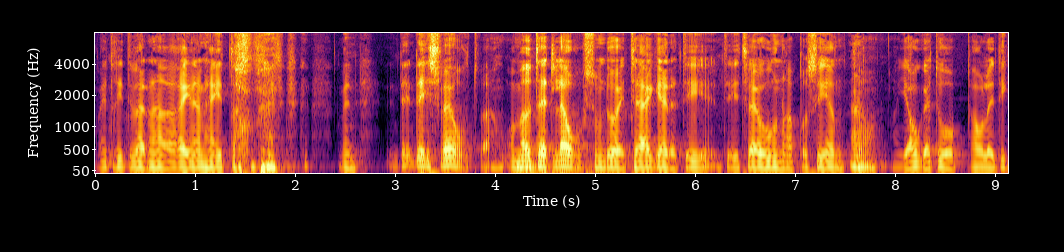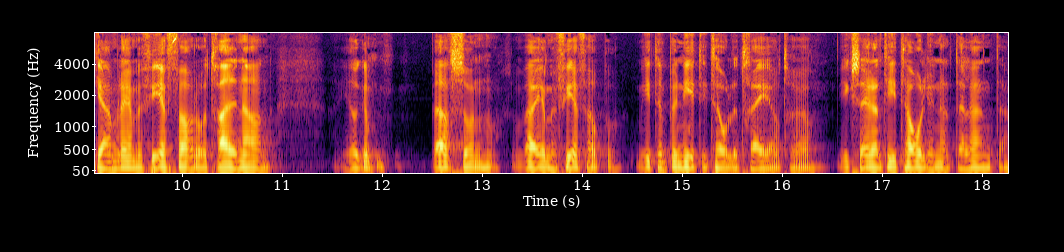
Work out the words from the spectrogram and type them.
jag vet inte riktigt vad den här arenan heter. Men, men det, det är svårt. Va? Att möta ett lag som då är taggade till, till 200 procent har jagat upp, har lite gamla MFF-are och tränaren Jörgen Persson som var MFF här på mitten på 90-talet, tre år tror jag. Gick sedan till Italien, Atalanta.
